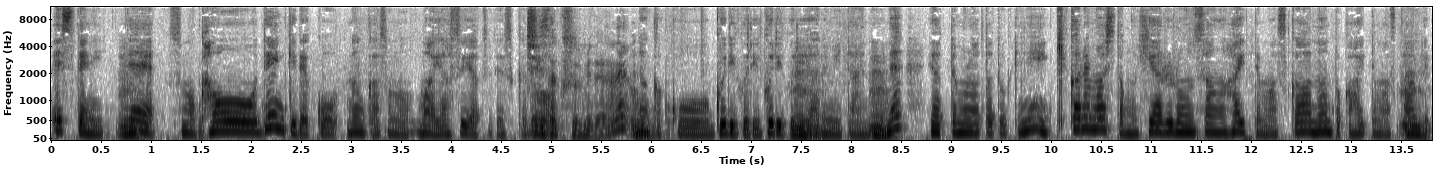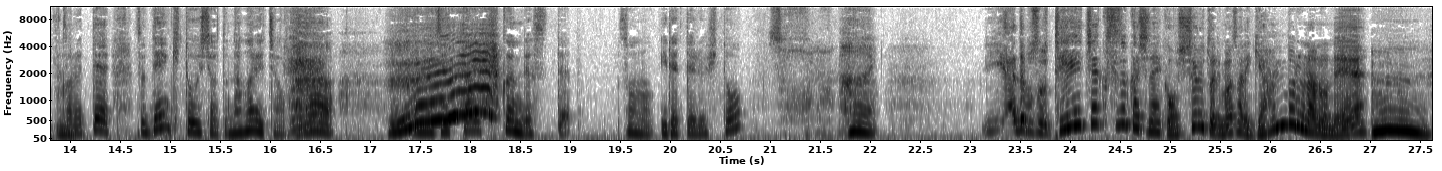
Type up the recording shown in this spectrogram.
エステに行って、その顔を電気でこうなんかそのまあ安いやつですけど小さくするみたいなね。うなんかこうグリグリグリグリやるみたいなのね、やってもらった時に聞かれましたもんヒアルロン酸入ってますか？なんとか入ってますか？って聞かれて、その電気通しちゃうと流れちゃうから、あの絶対効くんですってその入れてる人。そうなんはい。いや、でもそれ定着するかしないかおっしゃる通りまさにギャンブルなのね。うん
